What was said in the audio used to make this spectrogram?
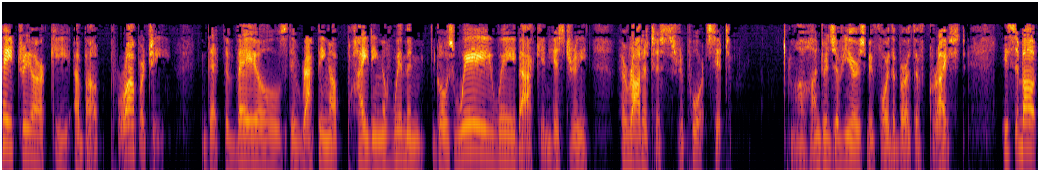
patriarchy, about property, that the veils, the wrapping up, hiding of women goes way, way back in history. Herodotus reports it well, hundreds of years before the birth of Christ. It's about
